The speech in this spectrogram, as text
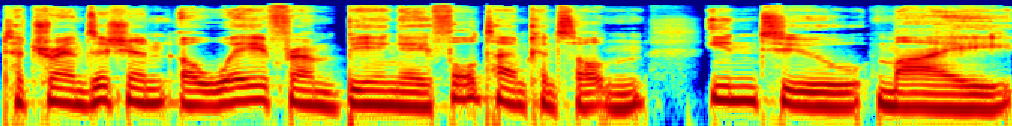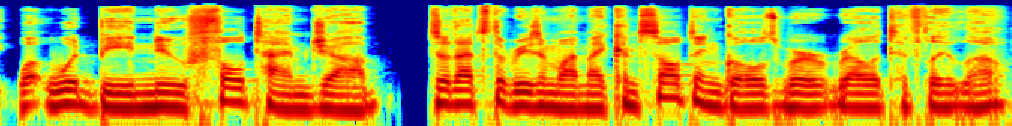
to transition away from being a full time consultant into my what would be new full time job. So that's the reason why my consulting goals were relatively low.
